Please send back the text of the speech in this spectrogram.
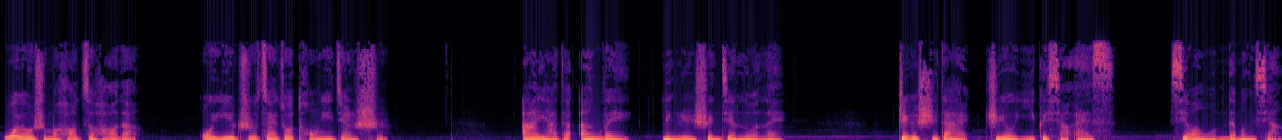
我有什么好自豪的？我一直在做同一件事。阿雅的安慰令人瞬间落泪。这个时代只有一个小 S，希望我们的梦想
